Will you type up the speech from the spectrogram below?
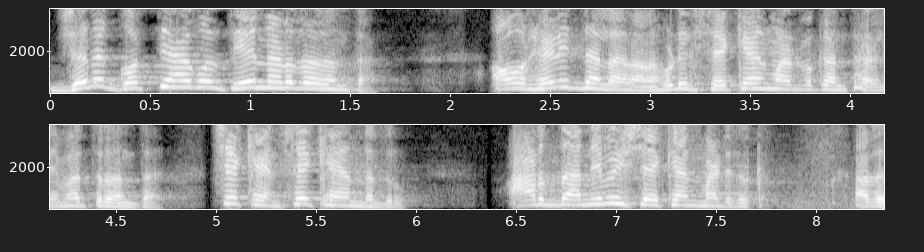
ಜನಕ್ಕೆ ಗೊತ್ತೇ ಆಗೋದು ಏನ್ ನಡೆದದಂತ. ಅವ್ರು ಹೇಳಿದ್ನಲ್ಲ ನಾನು, ಹುಡುಗಿ ಶೇಕ್ ಹ್ಯಾಂಡ್ ಮಾಡ್ಬೇಕಂತ ಹೇಳಿ ನಿಮ್ಮ ಹತ್ರ ಅಂತ. ಶೇಕ್ ಹ್ಯಾಂಡ್ ಶೇಕ್ ಹ್ಯಾಂಡ್ ಅಂದ್ರು. ಅರ್ಧ ನಿಮಿಷ ಶೇಕ್ ಹ್ಯಾಂಡ್ ಮಾಡಿದ್ರು. ಅದು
